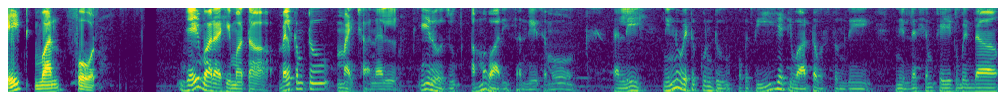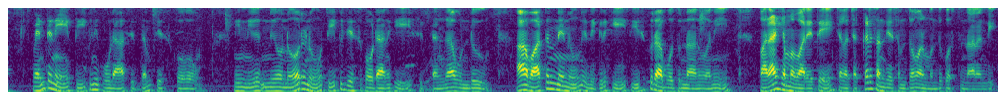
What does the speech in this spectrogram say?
eight one four. జై Varahimata welcome to my channel. ఈరోజు అమ్మవారి సందేశము. తల్లి నిన్ను వెతుక్కుంటూ ఒక తీయటి వార్త వస్తుంది. నిర్లక్ష్యం చేయకు బిడ్డ. వెంటనే తీపిని కూడా సిద్ధం చేసుకో. నీ నోరును తీపి చేసుకోవడానికి సిద్ధంగా ఉండు. ఆ వార్తను నేను నీ దగ్గరికి తీసుకురాబోతున్నాను అని వరాహి అమ్మవారైతే చాలా చక్కటి సందేశంతో మన ముందుకు వస్తున్నారండి.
